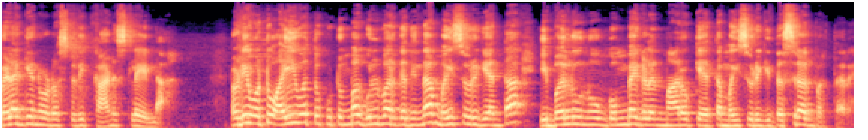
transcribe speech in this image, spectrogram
ಬೆಳಗ್ಗೆ ನೋಡೋಷ್ಟೊತ್ತಿಗೆ ಕಾಣಿಸ್ಲೇ ಇಲ್ಲ. ನೋಡಿ, ಒಟ್ಟು ಐವತ್ತು ಕುಟುಂಬ ಗುಲ್ಬರ್ಗದಿಂದ ಮೈಸೂರಿಗೆ ಅಂತ ಈ ಬಲೂನು ಗೊಂಬೆಗಳನ್ನು ಮಾರೋಕೆ ಅಂತ ಮೈಸೂರಿಗೆ ದಸರಾಗೆ ಬರ್ತಾರೆ.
